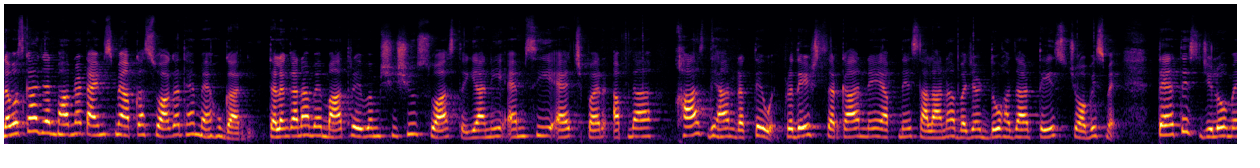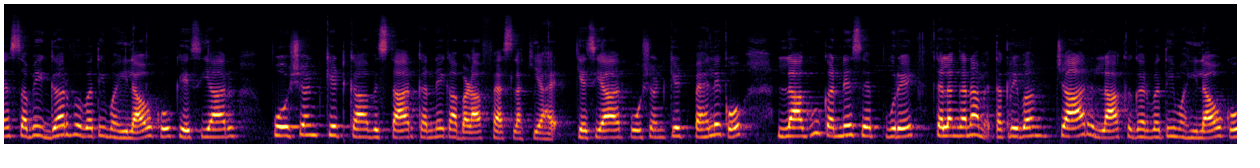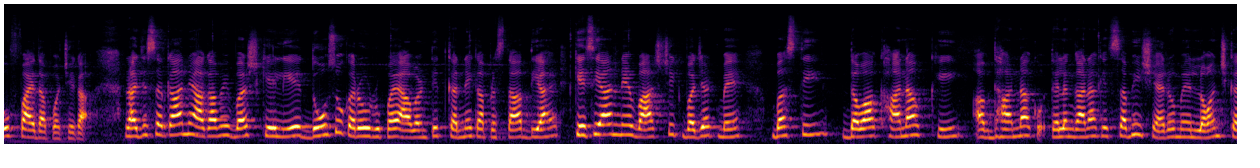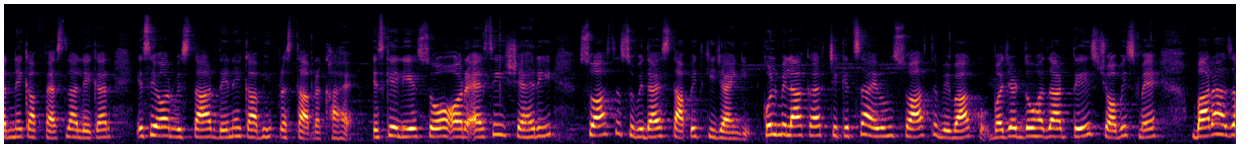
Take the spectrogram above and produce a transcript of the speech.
नमस्कार, जनभावना टाइम्स में आपका स्वागत है। मैं हूँ गार्गी। तेलंगाना में मातृ एवं शिशु स्वास्थ्य यानी एमसीएच पर अपना खास ध्यान रखते हुए प्रदेश सरकार ने अपने सालाना बजट 2023-24 में 33 जिलों में सभी गर्भवती महिलाओं को केसीआर पोषण किट का विस्तार करने का बड़ा फैसला किया है। केसीआर पोषण किट पहले को लागू करने से पूरे तेलंगाना में तकरीबन चार लाख गर्भवती महिलाओं को फ़ायदा पहुंचेगा। राज्य सरकार ने आगामी वर्ष के लिए 200 करोड़ रुपए आवंटित करने का प्रस्ताव दिया है। केसीआर ने वार्षिक बजट में बस्ती दवाखाना की अवधारणा को तेलंगाना के सभी शहरों में लॉन्च करने का फैसला लेकर इसे और विस्तार देने का भी प्रस्ताव रखा है। इसके लिए सौ और ऐसी शहरी स्वास्थ्य सुविधाएँ स्थापित की जाएँगी। कुल मिलाकर चिकित्सा एवं स्वास्थ्य विभाग को बजट 2023-24 में बारह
